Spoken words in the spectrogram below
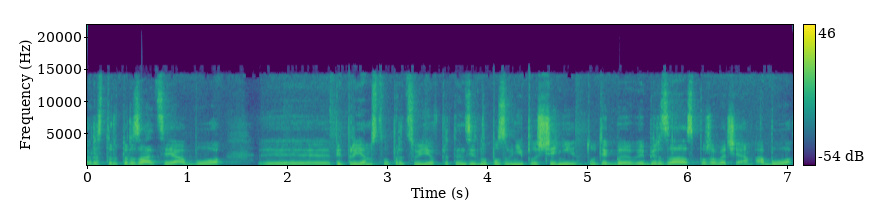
е, реструктуризація, або е, підприємство працює в претензійно-позовній площині. Тут якби вибір за споживачем. Або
